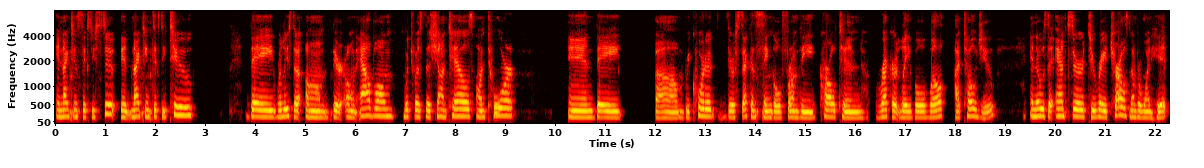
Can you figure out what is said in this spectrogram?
in 1962 in 1962 they released a, um their own album which was the Chantels on tour and they um, recorded their second single from the Carlton record label, Well, I Told You. And it was the answer to Ray Charles' number one hit,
